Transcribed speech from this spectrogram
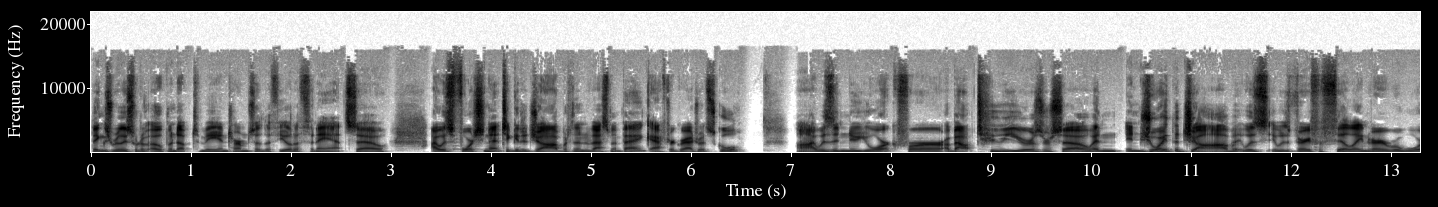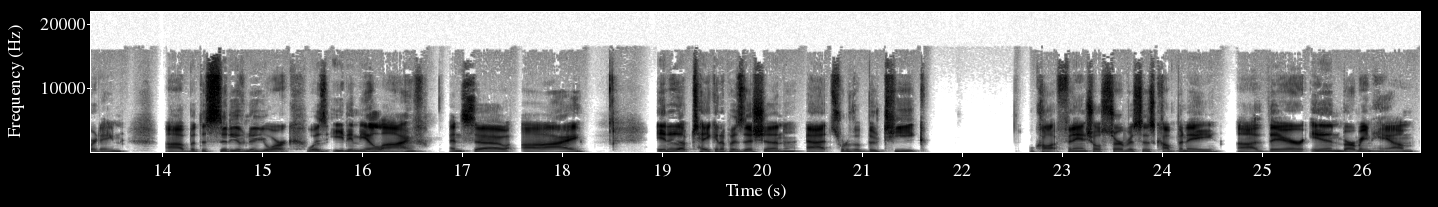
things really sort of opened up to me in terms of the field of finance. So I was fortunate to get a job with an investment bank after graduate school. Uh, I was in New York for about two years or so and enjoyed the job. It was it was very fulfilling, very rewarding. Uh, but the city of New York was eating me alive, and so I ended up taking a position at sort of a boutique, we'll call it financial services company uh, there in Birmingham.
